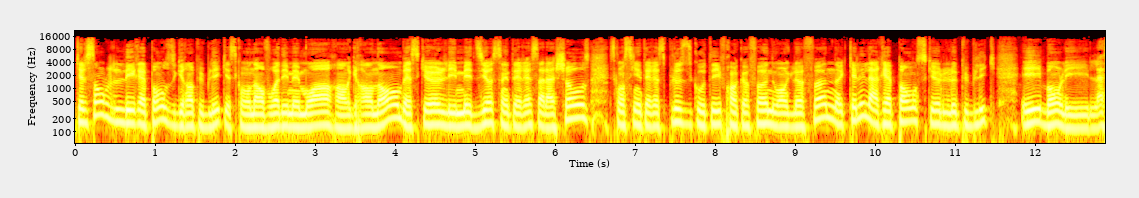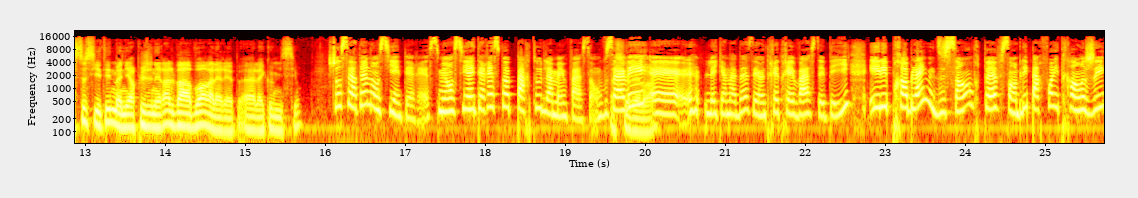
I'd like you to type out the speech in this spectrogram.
quelles sont les réponses du grand public? Est-ce qu'on envoie des mémoires en grand nombre? Est-ce que les médias s'intéressent à la chose? Est-ce qu'on s'y intéresse plus du côté francophone ou anglophone? Quelle est la réponse que le public et bon les la société de manière plus générale, va avoir à la commission? Chose certaine, on s'y intéresse, mais on s'y intéresse pas partout de la même façon. Vous savez, euh, le Canada, c'est un très, très vaste pays et les problèmes du centre peuvent sembler parfois étrangers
